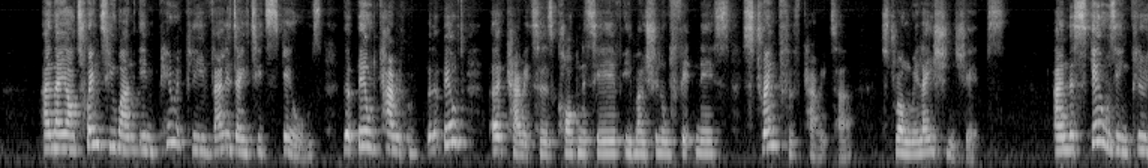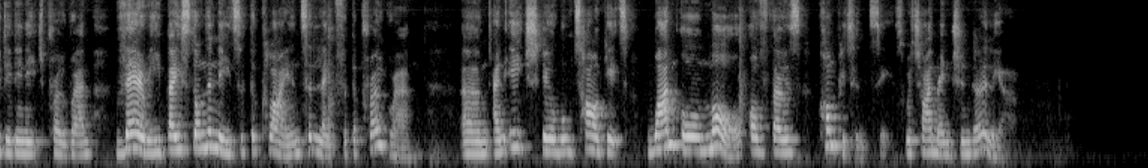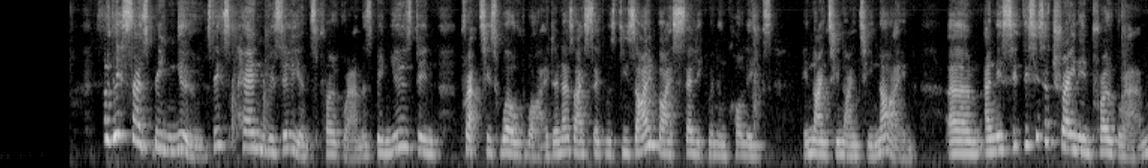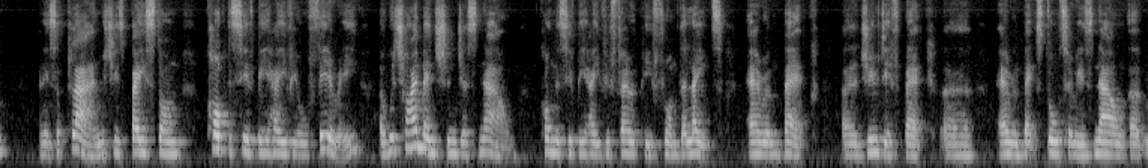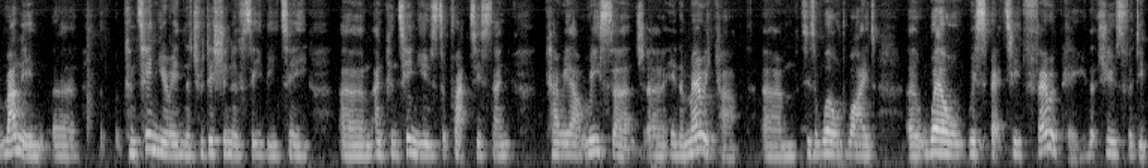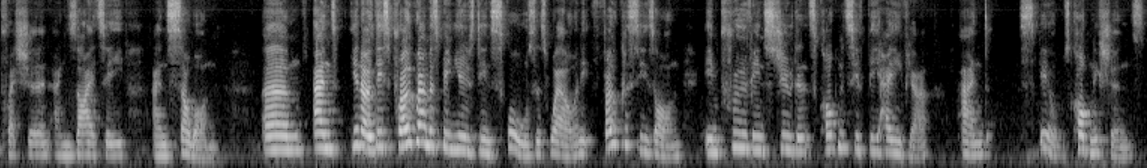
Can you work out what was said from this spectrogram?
and they are 21 empirically validated skills that build, char- that build uh, characters, cognitive, emotional fitness, strength of character, strong relationships. And the skills included in each program vary based on the needs of the client and length of the program. Um, and each skill will target one or more of those competencies, which I mentioned earlier. So this has been used, this Penn Resilience Program has been used in practice worldwide. And as I said, was designed by Seligman and colleagues in 1999. Um, and this, this is a training program and it's a plan which is based on cognitive behavioral theory, uh, which I mentioned just now, cognitive behavior therapy from the late Aaron Beck, uh, Judith Beck, uh, Aaron Beck's daughter is now uh, running, uh, continuing the tradition of CBT um, and continues to practice and carry out research uh, in America. Um, this is a worldwide, uh, well respected therapy that's used for depression, anxiety, and so on. Um, and, you know, this program has been used in schools as well, and it focuses on improving students' cognitive behavior and skills, cognitions.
